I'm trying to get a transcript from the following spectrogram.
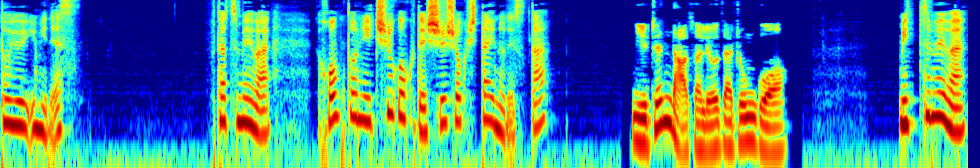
という意味です。二つ目は、本当に中国で就職したいのですか？你真打算留在中国？三つ目は、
